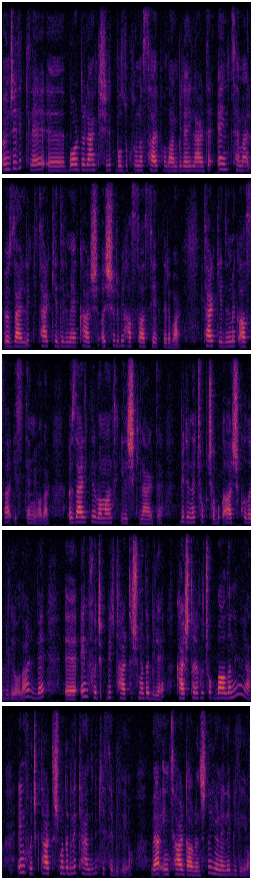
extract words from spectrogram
Öncelikle e, borderline kişilik bozukluğuna sahip olan bireylerde en temel özellik terk edilmeye karşı aşırı bir hassasiyetleri var. Terk edilmek asla istemiyorlar. Özellikle romantik ilişkilerde birine çok çabuk aşık olabiliyorlar ve e, en ufacık bir tartışmada bile karşı tarafa çok bağlanıyor ya en ufacık tartışmada bile kendini kesebiliyor veya intihar davranışına yönelebiliyor.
